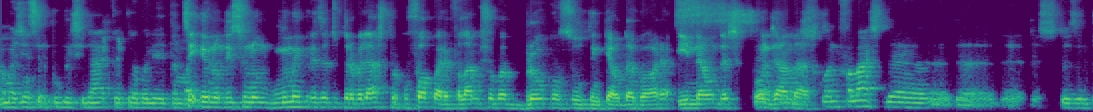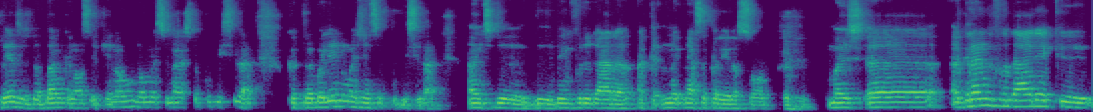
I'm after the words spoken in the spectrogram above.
é uma agência de publicidade que eu trabalhei também. Sim, eu não disse o nome de nenhuma empresa que tu trabalhaste porque o foco era falarmos sobre a Bro Consulting, que é o de agora, e não das Sim, onde já andaste. Quando falaste da, da, da, das, das, empresas, da banca, não sei o quê, não, não mencionaste a publicidade. Porque eu trabalhei numa agência de publicidade antes de, de, de enveredar a, a, nessa carreira solo. Uhum. Mas uh, a grande verdade é que,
